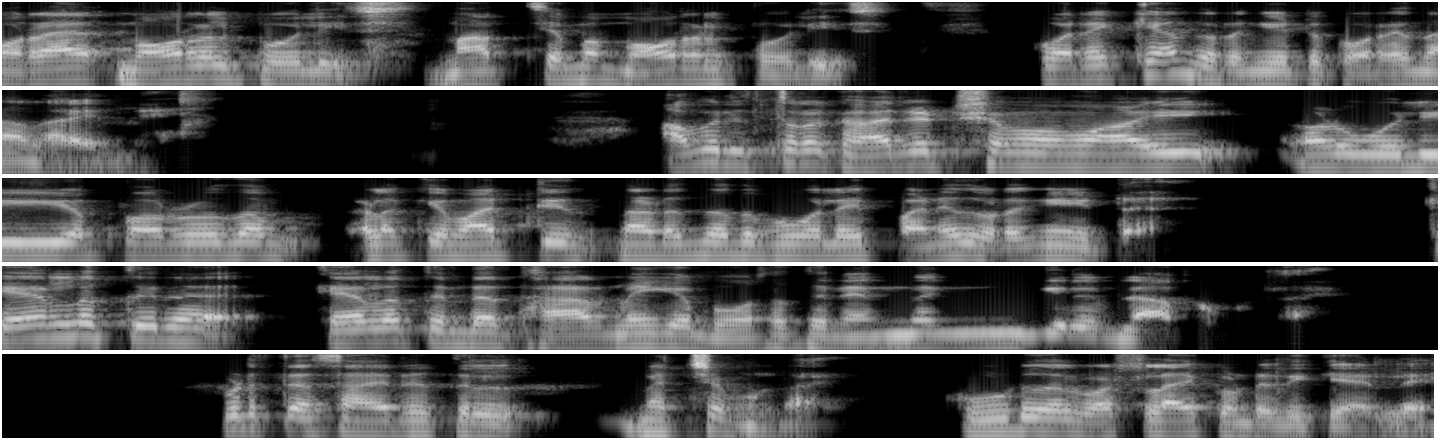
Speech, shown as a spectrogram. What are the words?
മൊറാ മോറൽ പോലീസ് മാധ്യമ മോറൽ പോലീസ് കുറയ്ക്കാൻ തുടങ്ങിയിട്ട് കുറേ നാളായില്ലേ? അവരിത്ര കാര്യക്ഷമമായി വലിയ പർവതം ഇളക്കി മാറ്റി നടുന്നത് പോലെ പണി തുടങ്ങിയിട്ട് കേരളത്തിന് കേരളത്തിന്റെ ധാർമ്മിക ബോധത്തിന് എന്തെങ്കിലും ലാഭമുണ്ടായി? ഇവിടുത്തെ സാഹചര്യത്തിൽ മെച്ചമുണ്ടായി? കൂടുതൽ വഷളായിക്കൊണ്ടിരിക്കുകയല്ലേ?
